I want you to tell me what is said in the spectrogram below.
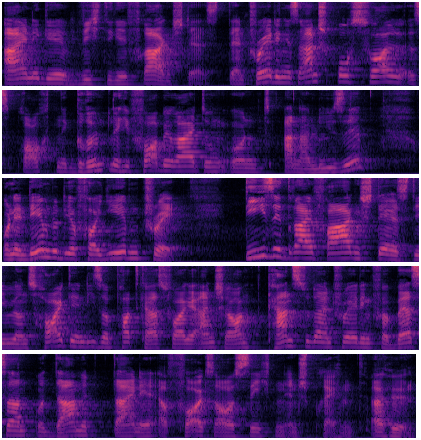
einige wichtige Fragen stellst. Denn Trading ist anspruchsvoll, es braucht eine gründliche Vorbereitung und Analyse. Und indem du dir vor jedem Trade diese drei Fragen stellst, die wir uns heute in dieser Podcast-Folge anschauen, kannst du dein Trading verbessern und damit deine Erfolgsaussichten entsprechend erhöhen.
